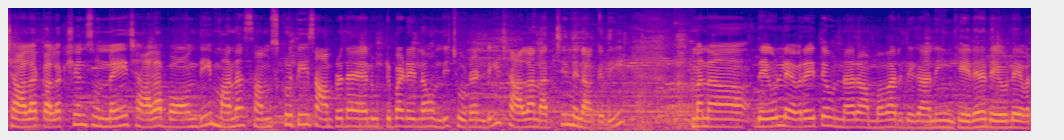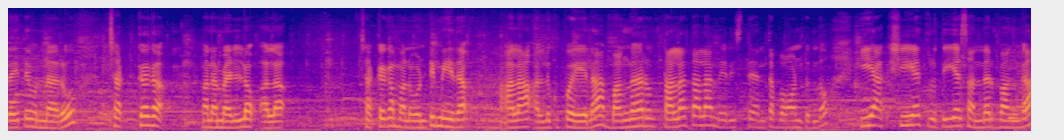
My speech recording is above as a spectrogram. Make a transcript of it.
చాలా కలెక్షన్స్ ఉన్నాయి. చాలా బాగుంది. మన సంస్కృతి సాంప్రదాయాలు ఉట్టిపడేలా ఉంది. చూడండి చాలా నచ్చింది నాకు ఇది మన దేవుళ్ళు ఎవరైతే ఉన్నారో అమ్మవారిది కానీ ఇంకేదైనా దేవుళ్ళు ఎవరైతే ఉన్నారో చక్కగా మన మెడలో అలా చక్కగా మన ఒంటి మీద అలా అల్లుకుపోయేలా బంగారం తల తల మెరిస్తే ఎంత బాగుంటుందో ఈ అక్షయ తృతీయ సందర్భంగా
